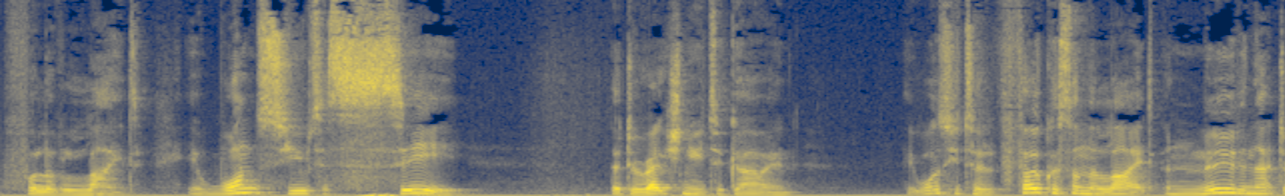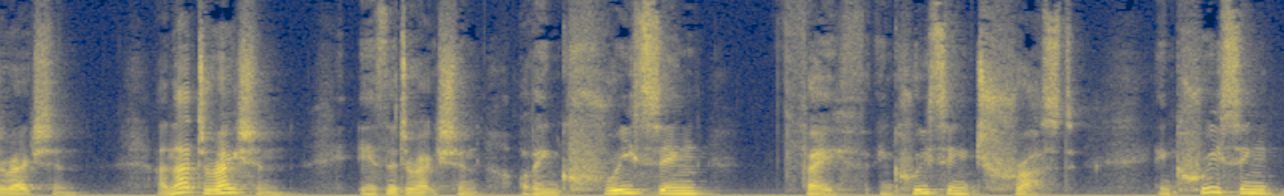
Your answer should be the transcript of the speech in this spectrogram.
full of light. It wants you to see the direction you need to go in. It wants you to focus on the light and move in that direction. And that direction is the direction of increasing faith, increasing trust, increasing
